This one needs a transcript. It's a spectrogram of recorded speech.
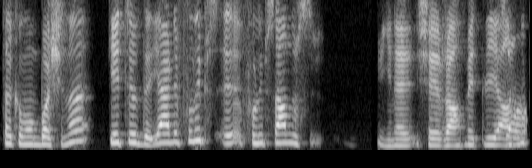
takımın başına getirdi. Yani Philip, e, Philip Sanders yine şey rahmetliyi andık.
